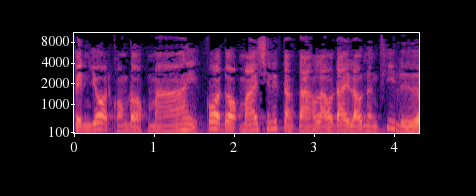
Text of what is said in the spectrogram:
เป็นยอดของดอกไม้ ก็ดอกไม้ชนิดต่างๆ เหล่าใดเหล่าหนึ่งที่เหลือ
